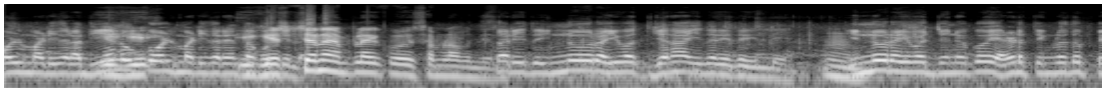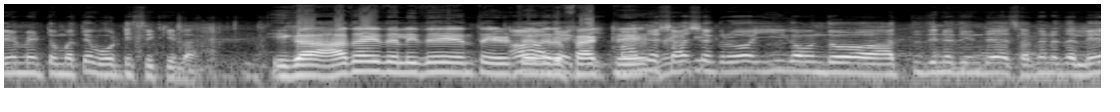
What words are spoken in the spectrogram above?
ಓಲ್ಡ್ ಮಾಡಿದ್ದಾರೆ. ಅದು ಏನು ಓಲ್ಡ್ ಮಾಡಿದ್ದಾರೆ ಅಂತ ಎಷ್ಟು ಜನ ಎಂಪ್ಲಾಯ್ ಸಂಬಳ ಬಂದಿದೆ? ಸರ್ ಇದು ಇನ್ನೂರ ಐವತ್ತು ಜನ ಇದ್ದಾರೆ ಇದು ಇಲ್ಲಿ. ಇನ್ನೂರ ಐವತ್ತು ಜನಕ್ಕೂ ಎರಡು ತಿಂಗಳದ್ದು ಪೇಮೆಂಟ್ ಮತ್ತೆ ಓಟಿ ಸಿಕ್ಕಿಲ್ಲ. ಈಗ ಆದಾಯದಲ್ಲಿದೆ ಅಂತ ಹೇಳ್ತಾ ಇದ್ದಾರೆ ಫ್ಯಾಕ್ಟ್ರಿ ಶಾಸಕರು ಈಗ ಒಂದು ಹತ್ತು ದಿನದಿಂದ ಸದನದಲ್ಲಿ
